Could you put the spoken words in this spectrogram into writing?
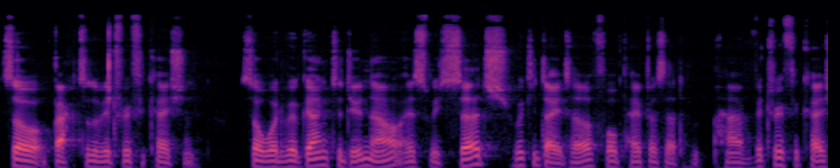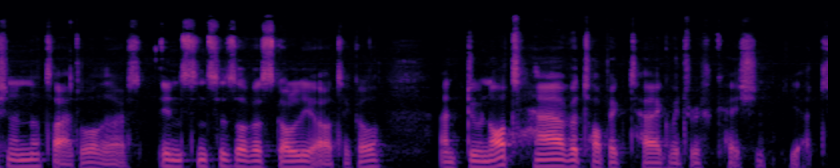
so back to the vitrification. So what we're going to do now is we search Wikidata for papers that have vitrification in the title, there's instances of a scholarly article, and do not have a topic tag vitrification yet.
